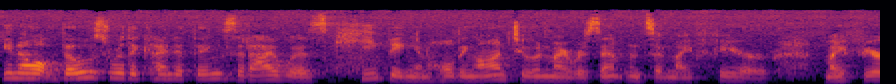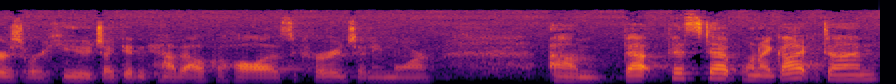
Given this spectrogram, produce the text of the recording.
You know, those were the kind of things that I was keeping and holding on to in my resentments and my fear. My fears were huge. I didn't have alcohol as a courage anymore. Um, that fifth step, when I got done,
